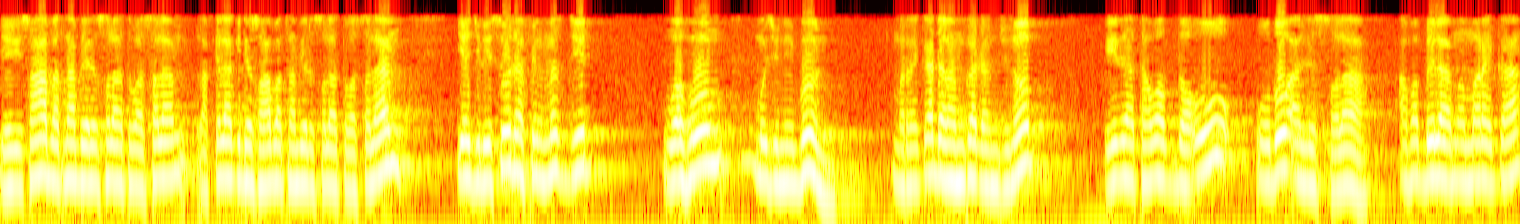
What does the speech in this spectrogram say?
Yaitu sahabat Nabi alaihi salatu wasallam laki-laki dari sahabat Nabi alaihi salatu wasallam yajlisuna fil masjid wa hum mujnibun. Mereka dalam keadaan junub idza tawaddau wudu'an lis-shalah apabila mereka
